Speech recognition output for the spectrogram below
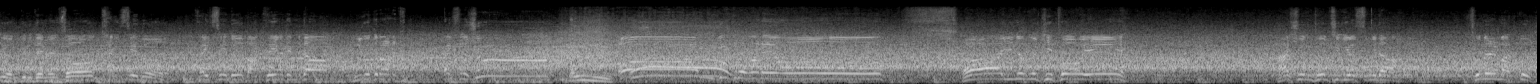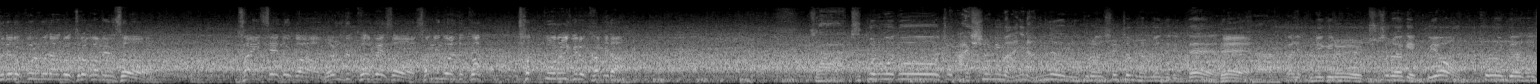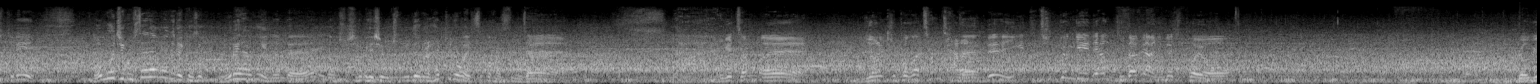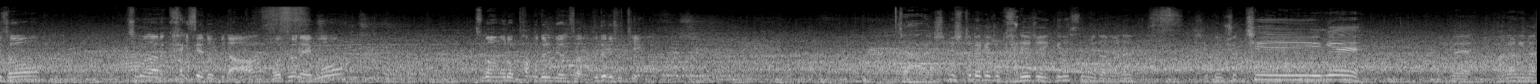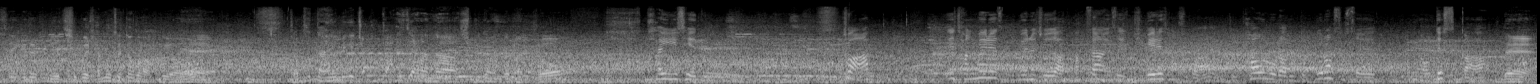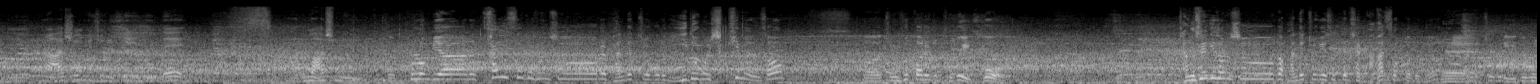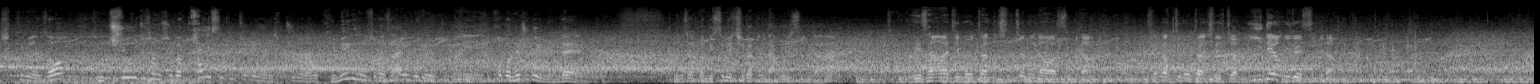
또 연결이 되면서 카이세도 카이세도 마크해야 됩니다. 밀고 들어가는 카이세도 슛! 오! 이게 들어가네요. 아 이영근 키퍼의 아쉬운 본칙이었습니다. 손을 맞고 그대로 골문 안으로 들어가면서 카이세도가 월드컵에서 성인 월드컵 첫 골을 기록합니다. 자, 두골 모두 좀 아쉬움이 많이 남는 그런 실점 장면들인데 네. 자, 빨리 분위기를 추스러야겠고요. 콜롬비아 선수들이 너무 지금 세라모니를 계속 노래하고 있는데 이건 주심이 좀 중단을 할 필요가 있을 것 같습니다. 네. 야, 이게 참, 예. 이영훈 키퍼가 참 잘하는데 이게 첫 경기에 대한 부담이 아닌가 싶어요. 여기서 치고 나는 카이세도입니다. 버텨내고 중앙으로 파고들면서 그대로 슈팅. 자, 수비수들에게 좀 가려져 있긴 했습니다만은 지금 슈팅의 네, 방향이나 세기를 좀 예측을 잘못했던 것 같고요. 네. 점프 타이밍이 조금 빠르지 않았나 싶기도 한데 말이죠. 카이세도 저 앞, 이 장면에서 보면은 저 앞상에서 비베리 선수가 좀 파울로라도 또 끌었었어요. 그러면 어땠을까? 네. 네, 그런 아쉬움이 좀 있긴 있는데 아, 너무 아쉽네요. 콜롬비아는 카이세도 선수를 반대쪽으로 이동을 시키면서 어, 좀 효과를 좀 보고 있고 장슬기 선수가 반대쪽에 있을 때잘 막았었거든요. 네. 반대쪽으로 이동을 시키면서 지금 추우주 선수가 카이세도 쪽에 많이 집중을 하고 김혜리 선수가 사이드를 좀 많이 커버를 해주고 있는데 여기서 약간 미스매치가 좀 나오고 있습니다. 예상하지 못한 실점이 나왔습니다. 생각지 못한 실점 2대 0이 됐습니다.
